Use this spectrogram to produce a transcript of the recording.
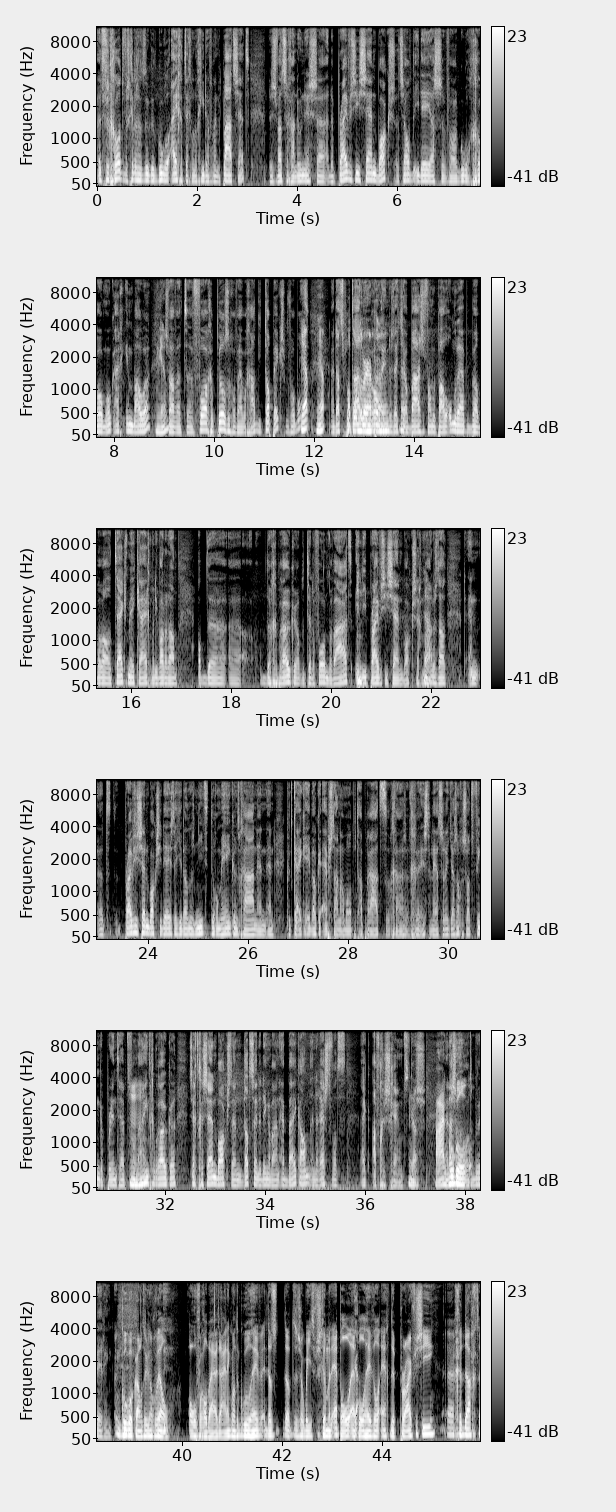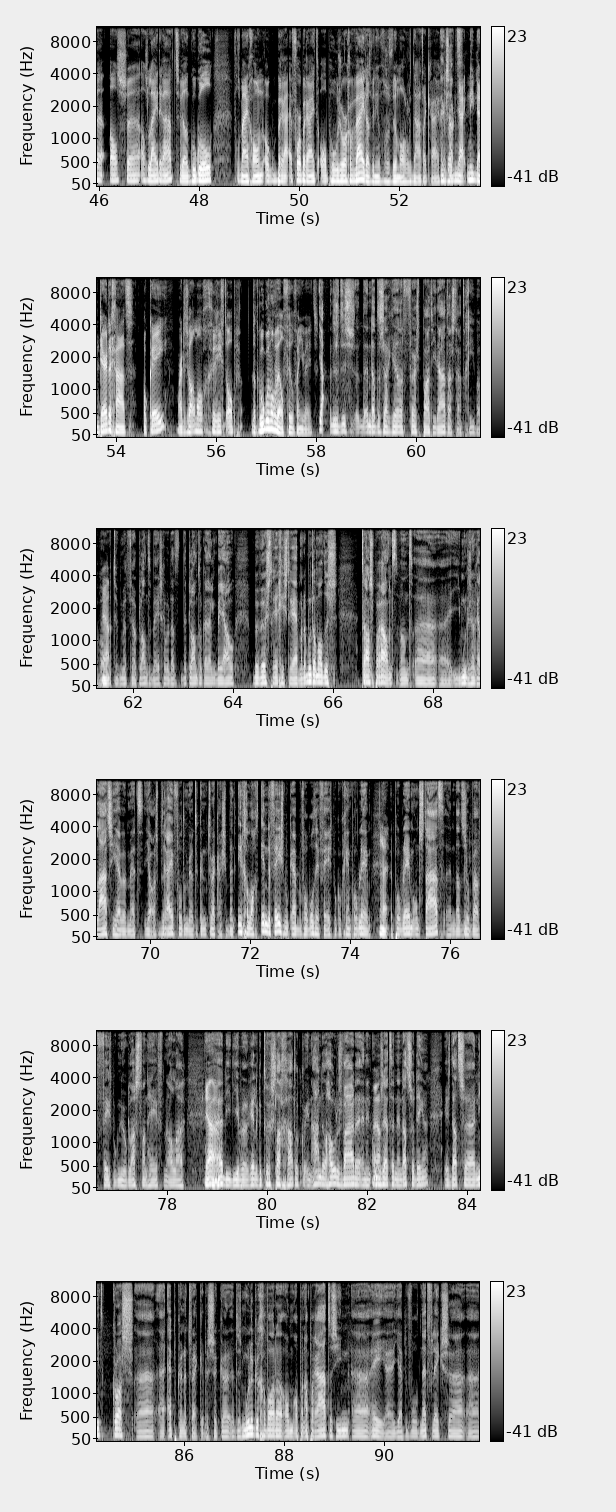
Het grote verschil is natuurlijk dat Google eigen technologie daarvoor in de plaats zet. Dus wat ze gaan doen is de privacy sandbox. Hetzelfde idee als ze voor Google Chrome ook eigenlijk inbouwen. Ja. Dus waar we het vorige puls nog over hebben gehad. Die topics bijvoorbeeld. Ja, ja. En dat speelt daar een rol in. Dus dat je op basis van bepaalde onderwerpen wel bepaalde tags meekrijgt. Maar die worden dan op de, uh, op de gebruiker op de telefoon bewaard in die privacy sandbox, zeg maar. Ja. Dus dat, en het privacy sandbox idee is dat je dan dus niet eromheen kunt gaan en, en kunt kijken hey, welke apps staan er allemaal op het apparaat ge, geïnstalleerd. Zodat je alsnog een soort fingerprint hebt van Mhm. de eindgebruiker. Het is echt gesandboxed en dat zijn de dingen waar een app bij kan. En de rest wordt eigenlijk afgeschermd. Ja. Dus Maar en dat is een grote Google, beweging. Google kan natuurlijk nog wel overal bij uiteindelijk. Want Google heeft, dat is, dat is ook een beetje het verschil met Apple. Apple heeft wel echt de privacy eh, gedachte als, eh, als leidraad. Terwijl Google volgens mij gewoon ook berei- voorbereidt op hoe zorgen wij dat we in ieder geval zoveel mogelijk data krijgen. Dus dat Exact. het niet- naar derde gaat, oké. maar het is wel allemaal gericht op dat Google nog wel veel van je weet. Ja, dus het is, en dat is eigenlijk de hele first-party data strategie, waar we Ja. natuurlijk met veel klanten bezig hebben, dat de klant ook uiteindelijk bij jou bewust registreert. Maar dat moet allemaal dus transparant, want uh, uh, je moet dus een relatie hebben met jou als bedrijf, bijvoorbeeld om jou te kunnen tracken. Als je bent ingelogd in de Facebook-app bijvoorbeeld, heeft Facebook ook geen probleem. Nee. Het probleem ontstaat, en dat is ook waar Facebook nu ook last van heeft, met alle, Ja, uh, die, die hebben een redelijke terugslag gehad, ook in aandeelhouderswaarde en in Ja. omzetten en dat soort dingen, is dat ze niet cross-app kunnen tracken. Dus ze het is moeilijker geworden om op een apparaat te zien, uh, hey, uh, je hebt bijvoorbeeld Netflix,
